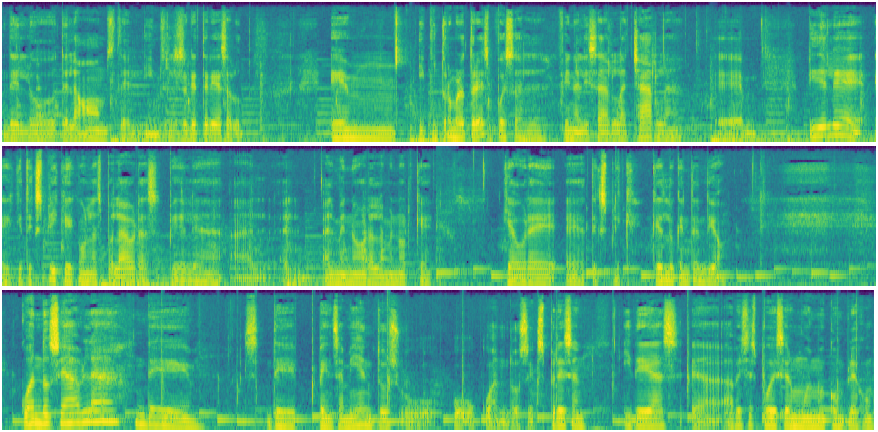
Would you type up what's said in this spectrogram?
de, lo, de la OMS, del IMSS, de la Secretaría de Salud. Em, y punto número tres, pues al finalizar la charla, em, pídele eh, que te explique con las palabras, pídele al, menor, a la menor que, que ahora eh, te explique qué es lo que entendió. Cuando se habla de de pensamientos o, cuando se expresan ideas, eh, a veces puede ser muy, muy complejo.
